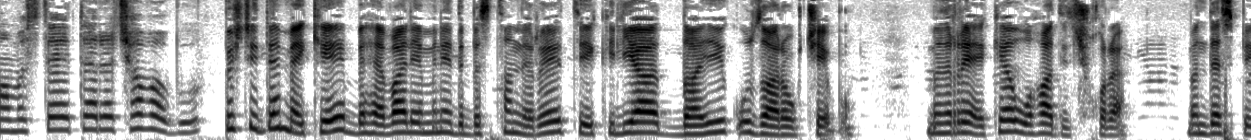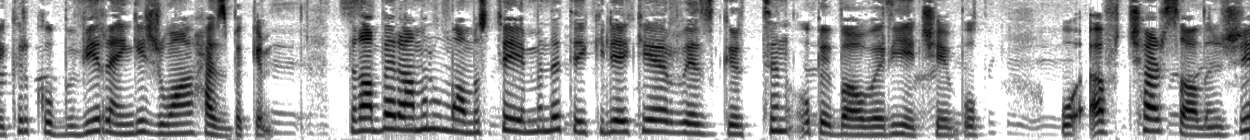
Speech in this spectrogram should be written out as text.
mamosteyê te re çawa bû? Piştî demekê bi hevalê min ê dibistanê re têkiliya dayik û zarok çêbû. Min rêyeke wiha dît ji xwe re. Min dest pê kir ku bi vî rengî ji wan hez bikim. Di navbera min û mamosteyê min de têkiliyeke rêzgirtin û pêbaweriyê çêbû û ev çar sal in jî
